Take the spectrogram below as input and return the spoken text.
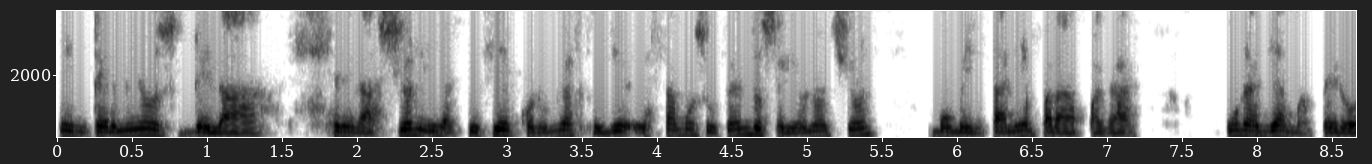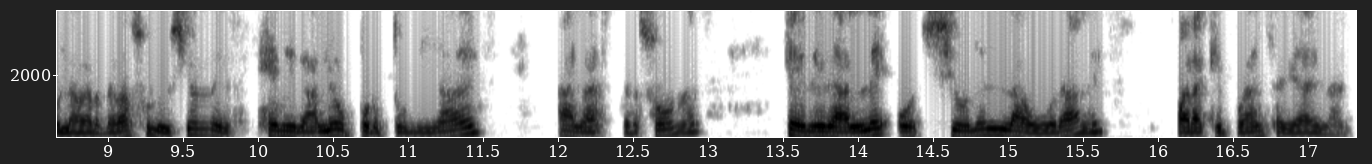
en términos de la generación y la crisis económica que hoy estamos sufriendo, sería una acción momentánea para apagar una llama, pero la verdadera solución es generarle oportunidades a las personas, generarle opciones laborales para que puedan salir adelante.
